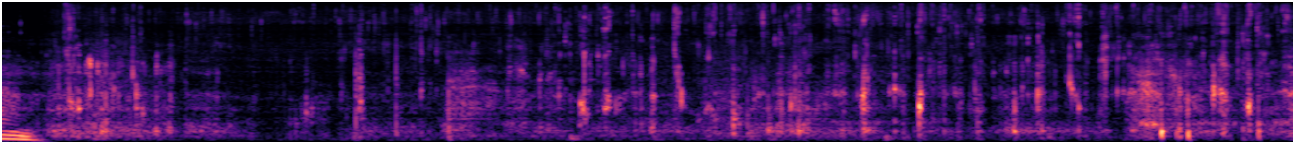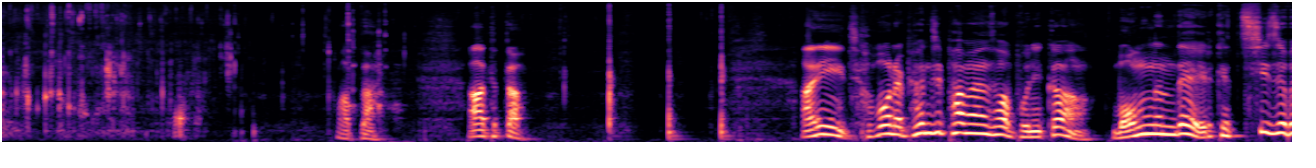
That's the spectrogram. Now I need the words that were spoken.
음. 맞다. 아, 됐다. 아니, 저번에 편집하면서 보니까 먹는데 이렇게 치즈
